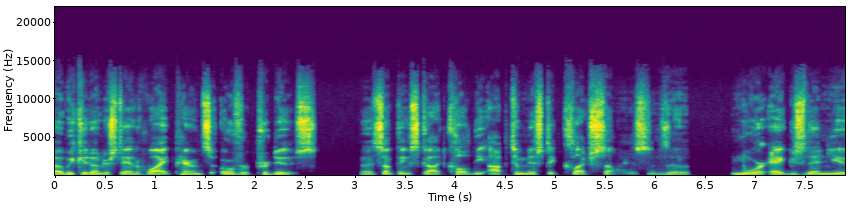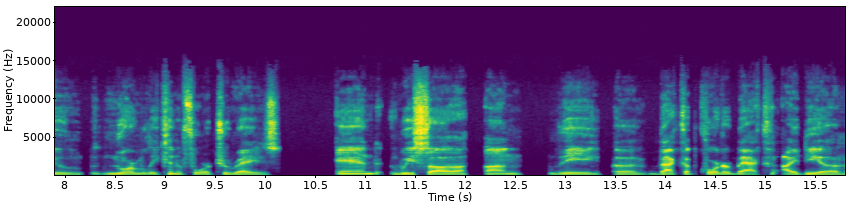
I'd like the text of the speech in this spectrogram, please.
uh, we could understand why parents overproduce. Uh, something Scott called the optimistic clutch size, the more eggs than you normally can afford to raise. And we saw on the backup quarterback idea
